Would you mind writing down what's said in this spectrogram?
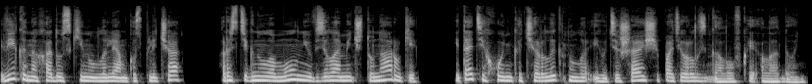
Вика на ходу скинула лямку с плеча, расстегнула молнию, взяла мечту на руки, и та тихонько черлыкнула и утешающе потерлась головкой о ладонь.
